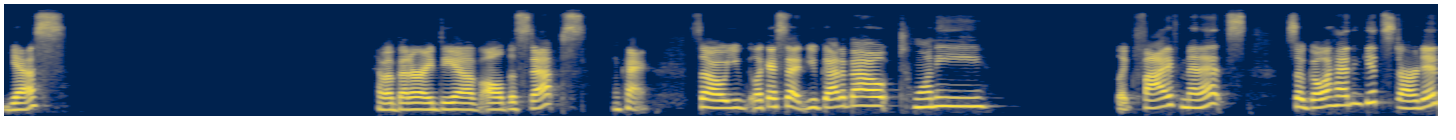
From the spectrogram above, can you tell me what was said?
Yes. Have a better idea of all the steps? Okay. So you, like I said, you've got about 20, like five minutes. So go ahead and get started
